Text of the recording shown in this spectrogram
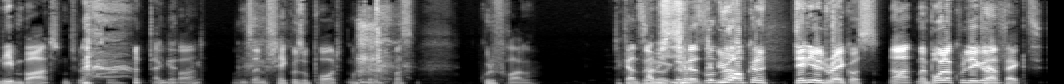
Neben Bart, natürlich. Danke. Neben Bart. Und seinem Shaco-Support. Macht ja Spaß. Gute Frage. Du kannst hab ich, ich hab überhaupt keine. Daniel Dracos, na, mein Bowler-Kollege. Perfekt.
